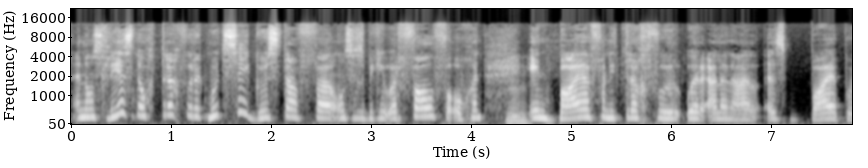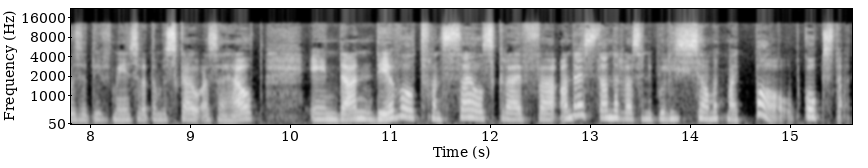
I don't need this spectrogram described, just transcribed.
En ons lees nog terug voor ek moet sê Gustaf, uh, ons was 'n bietjie oorval vanoggend hmm. en baie van die terugvoer oor Ellen Hale is baie positief. Mense wat hom beskou as 'n held. En dan Dewald van Sail skryf, uh, Andre Stander was in die polisie saam met my pa op Kokstad.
